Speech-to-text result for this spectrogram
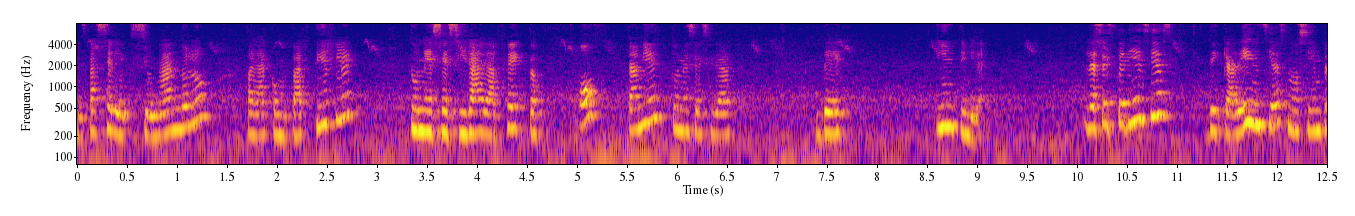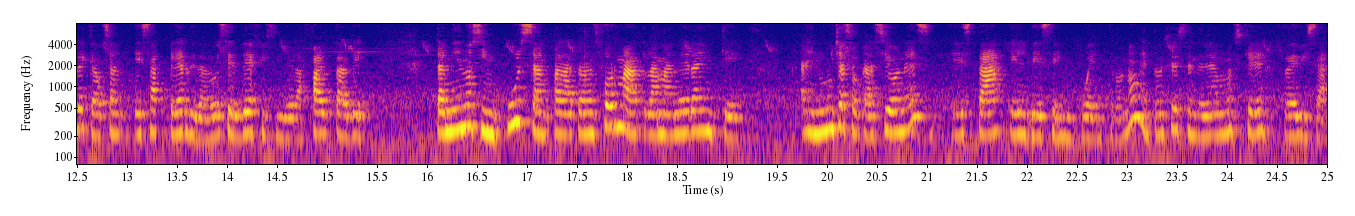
Estás seleccionándolo para compartirle tu necesidad de afecto o también tu necesidad de intimidad. Las experiencias de carencias no siempre causan esa pérdida o ese déficit de la falta de. También nos impulsan para transformar la manera en que en muchas ocasiones está el desencuentro, ¿no? Entonces tendríamos que revisar.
